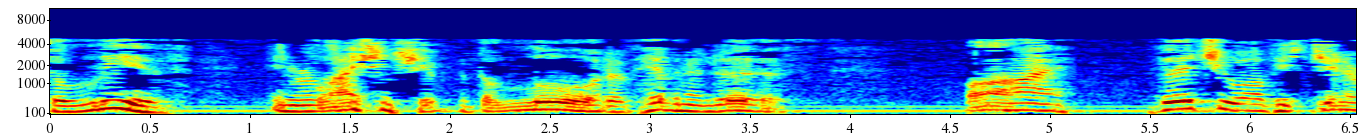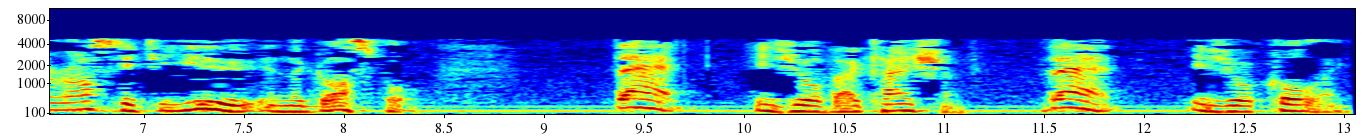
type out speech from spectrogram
To live in relationship with the Lord of heaven and earth by virtue of his generosity to you in the gospel. That is your vocation. That is your calling.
